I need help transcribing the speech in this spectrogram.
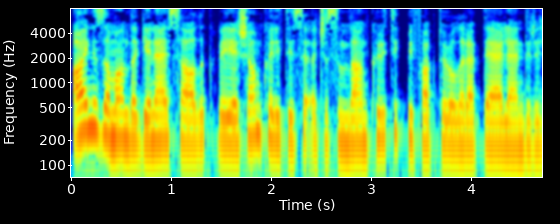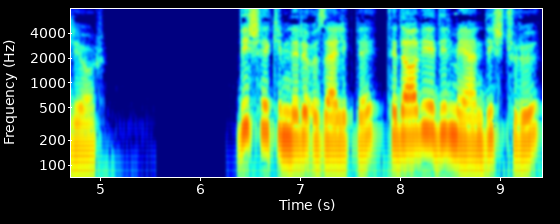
aynı zamanda genel sağlık ve yaşam kalitesi açısından kritik bir faktör olarak değerlendiriliyor. Diş hekimleri özellikle tedavi edilmeyen diş çürüğü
